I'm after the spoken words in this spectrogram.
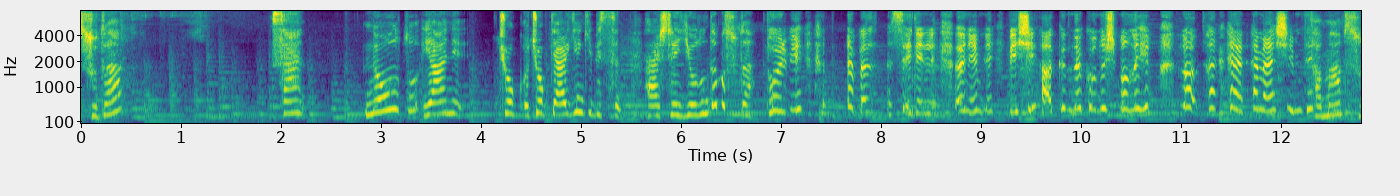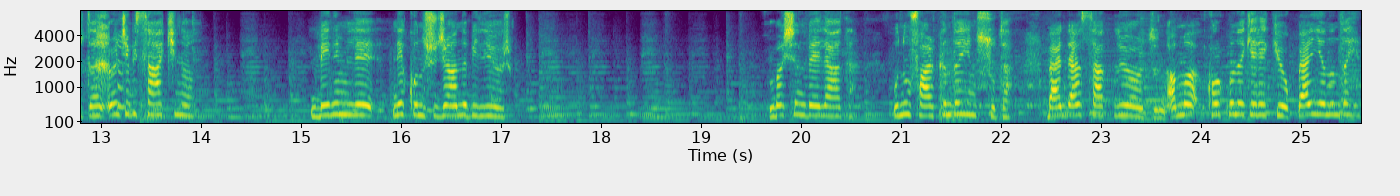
Suda? Sen ne oldu? Yani çok çok gergin gibisin. Her şey yolunda mı Suda? Purvi, ben seninle önemli bir şey hakkında konuşmalıyım. He- Hemen şimdi. Tamam Suda. Önce bir sakin ol. Benimle ne konuşacağını biliyorum. Başın belada. Bunun farkındayım Suda. Benden saklıyordun ama korkmana gerek yok. Ben yanındayım.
